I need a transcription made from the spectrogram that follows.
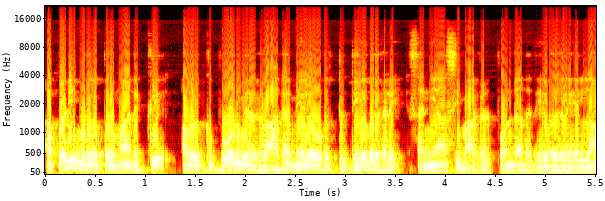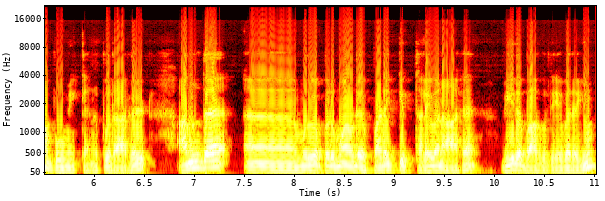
அப்படி முருகப்பெருமானுக்கு அவருக்கு போர் வீரர்களாக மேலோகத்து தேவர்களை சன்னியாசிமார்கள் போன்ற அந்த தேவர்களை எல்லாம் பூமிக்கு அனுப்புகிறார்கள். அந்த ஆஹ், முருகப்பெருமானுடைய படைக்கு தலைவனாக வீரபாகு தேவரையும்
